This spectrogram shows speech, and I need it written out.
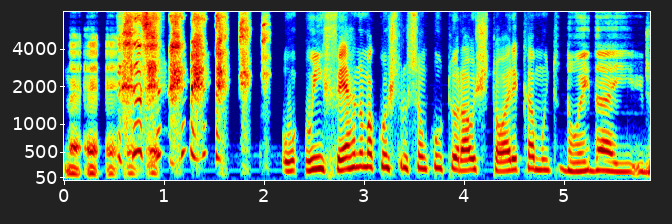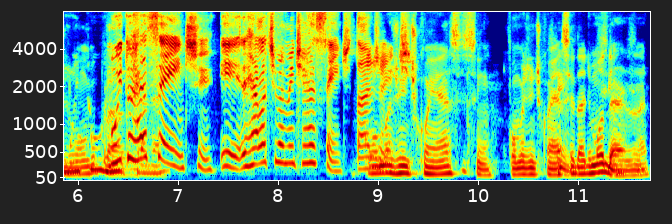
né? é- é- é- é- o, o inferno é uma construção cultural histórica muito doida e, e muito. prazo. Muito né? recente. E relativamente recente, tá, Como gente? a gente conhece, sim. Como a gente conhece Sim, a Idade sim, Moderna, sim. né?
